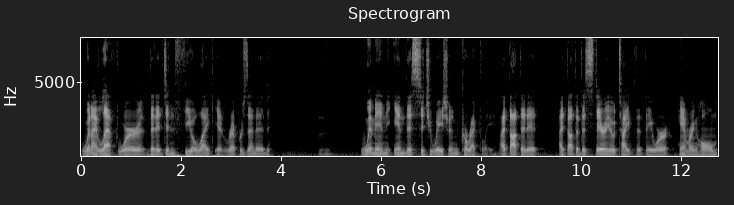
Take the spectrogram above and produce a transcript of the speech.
when I left were that it didn't feel like it represented women in this situation correctly. I thought that it I thought that the stereotype that they were hammering home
